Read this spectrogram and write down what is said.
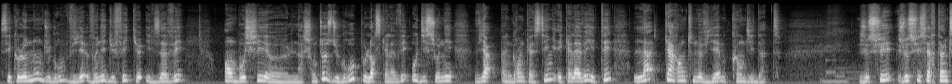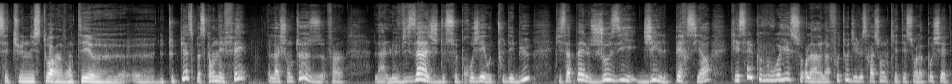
c'est que le nom du groupe venait du fait qu'ils avaient embauché euh, la chanteuse du groupe lorsqu'elle avait auditionné via un grand casting et qu'elle avait été la 49e candidate. Je suis, je suis certain que c'est une histoire inventée euh, euh, de toutes pièces parce qu'en effet, la chanteuse, enfin le visage de ce projet au tout début, qui s'appelle Josie Jill Persia, qui est celle que vous voyez sur la, photo d'illustration qui était sur la pochette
